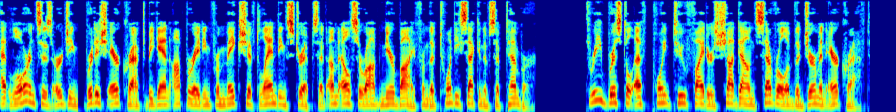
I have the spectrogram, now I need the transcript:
At Lawrence's urging, British aircraft began operating from makeshift landing strips at Umm el Sarab nearby from the 22nd of September. Three Bristol F.2 fighters shot down several of the German aircraft.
